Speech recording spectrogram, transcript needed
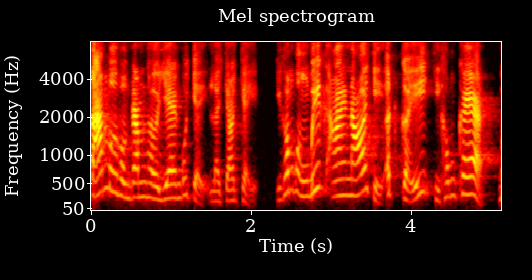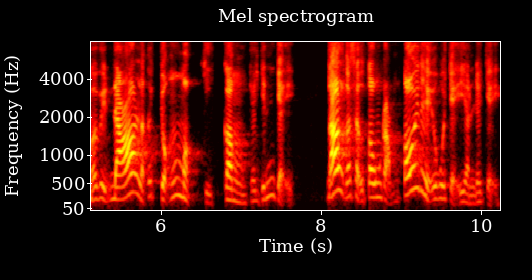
80% thời gian của chị là cho chị chị không cần biết ai nói, chị ích kỷ, chị không khe bởi vì đó là cái chuẩn mực chị cần cho chính chị. Đó là cái sự tôn trọng tối thiểu của chị dành cho chị.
